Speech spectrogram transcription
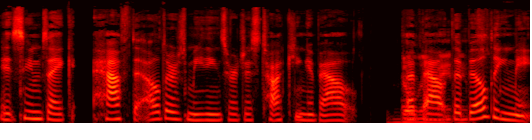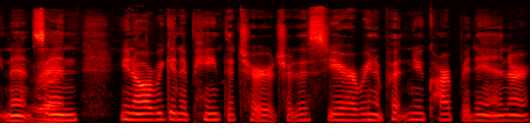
it seems like half the elders meetings are just talking about Building about the building maintenance Right. and you know, are we going to paint the church or this year? Are we going to put new carpet in or,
